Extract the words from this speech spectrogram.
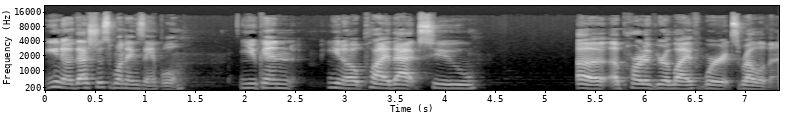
you know, that's just one example. You can you know, apply that to a, a part of your life where it's relevant.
